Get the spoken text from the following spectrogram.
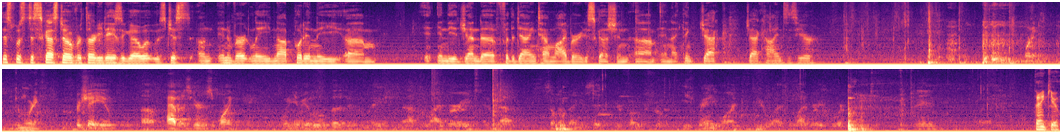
This was discussed over 30 days ago. It was just un- inadvertently not put in the, um, i- in the agenda for the Downingtown Library discussion. Um, And I think Jack, Jack Hines is here. Good Morning. Good morning. Appreciate you uh, having us here this morning. I want give you a little bit of information about the library and about some of the things that your folks from East Brandywine utilize the library for. And Thank you.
